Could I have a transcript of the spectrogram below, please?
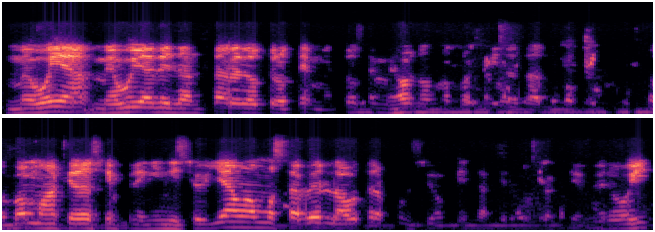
voy a me voy a adelantar el otro tema, entonces mejor no nos vamos a. Nos vamos a quedar siempre en inicio. Ya vamos a ver la otra función que es la que vamos a ver hoy,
